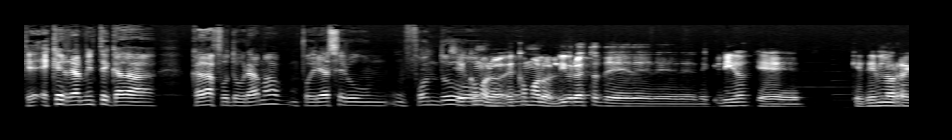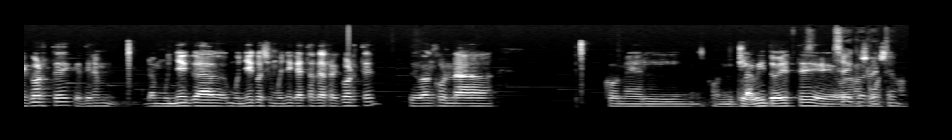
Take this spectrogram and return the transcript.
Que es que realmente cada, cada fotograma podría ser un, un fondo. Sí, es como, lo- es un- como los libros estos de, de, de- de- de críos que, que tienen los recortes, que tienen las muñecas, muñecos y muñecas estas de recortes, que van con la con el, con el clavito este, Sí, o no sé cómo se llama.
